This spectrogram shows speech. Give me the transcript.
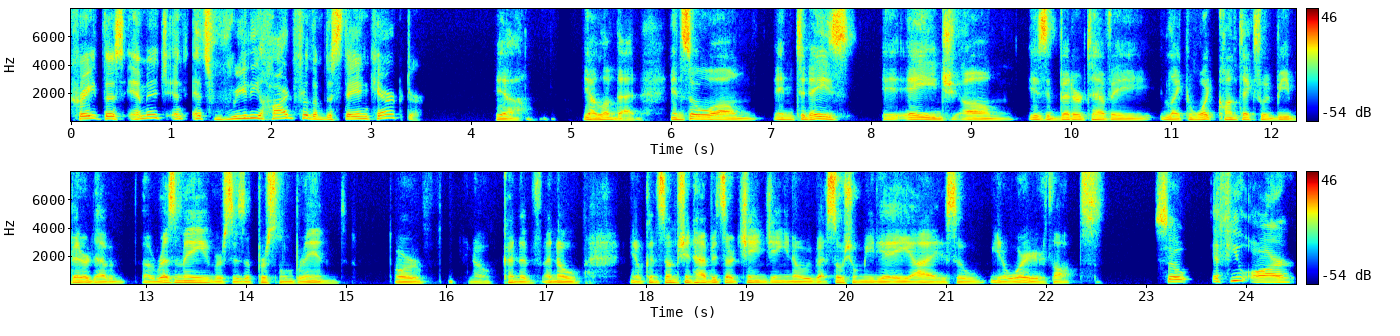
create this image, and it's really hard for them to stay in character. Yeah. Yeah, I love that. And so um in today's age, um, is it better to have a like in what context would be better to have a, a resume versus a personal brand? Or, you know, kind of I know, you know, consumption habits are changing. You know, we've got social media AI. So, you know, what are your thoughts? So if you are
